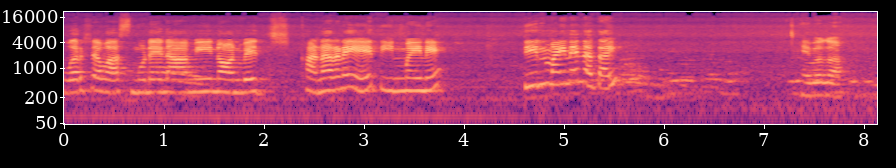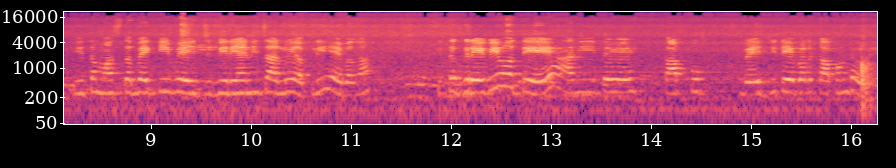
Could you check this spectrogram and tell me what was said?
Varsha Vasmude ना आम्ही नॉनव्हेज खाणार नाही तीन महिने. तीन महिने ना ताई? हे बघा. इथं मस्तपैकी व्हेज बिर्याणी चालू आहे आपली. हे बघा. इथं ग्रेव्ही होते आणि ते कापू व्हेजिटेबल कापून ठेवले.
